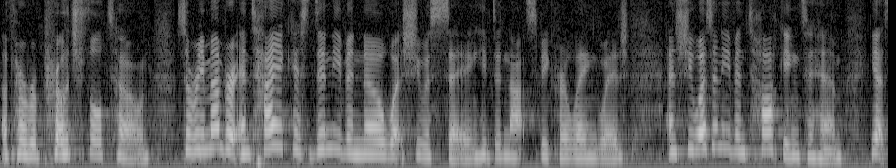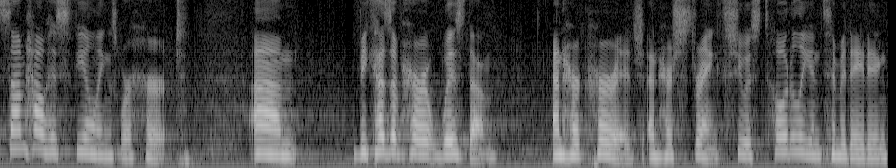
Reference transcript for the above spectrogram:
of her reproachful tone. So remember, Antiochus didn't even know what she was saying. He did not speak her language, and she wasn't even talking to him. Yet somehow his feelings were hurt um, because of her wisdom and her courage and her strength. She was totally intimidating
